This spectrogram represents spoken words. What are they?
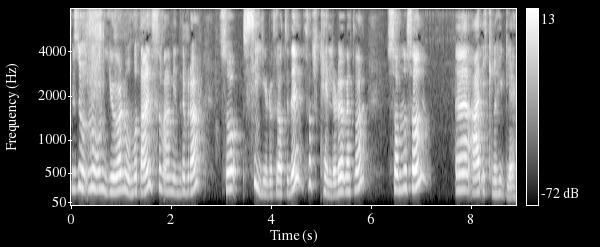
Hvis noen gjør noe mot deg som er mindre bra, så sier du fra til dem. Så forteller du Vet du hva? Sånn og sånn eh, er ikke noe hyggelig.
